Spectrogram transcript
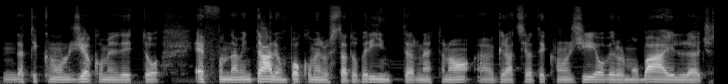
la tecnologia come detto è fondamentale, un po' come lo stato per internet, no? eh, grazie alla tecnologia, ovvero il mobile, c'è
